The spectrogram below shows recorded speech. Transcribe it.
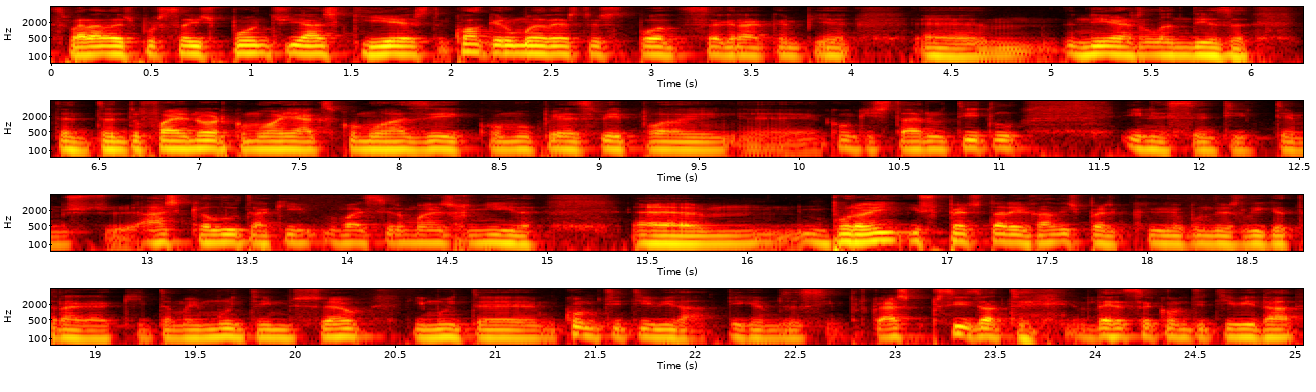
separadas por seis pontos, e acho que esta, qualquer uma destas pode sagrar campeã um, neerlandesa. Tanto, tanto o Feyenoord como o Ajax, como o AZ, como o PSV podem uh, conquistar o título, e nesse sentido temos, acho que a luta aqui vai ser mais renhida. Um, porém, espero estar errado espero que a Bundesliga traga aqui também muita emoção e muita competitividade, digamos assim, porque acho que precisa até dessa competitividade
